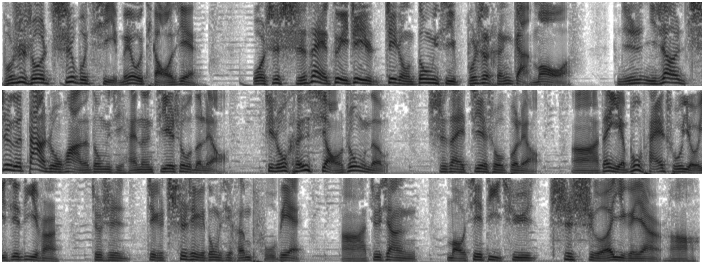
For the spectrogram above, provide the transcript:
不是说吃不起，没有条件，我是实在对这这种东西不是很感冒啊。你你像吃个大众化的东西还能接受得了，这种很小众的，实在接受不了啊。但也不排除有一些地方就是这个吃这个东西很普遍啊，就像某些地区吃蛇一个样啊。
